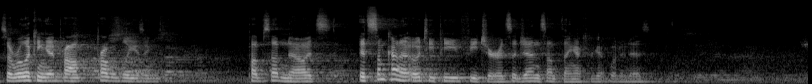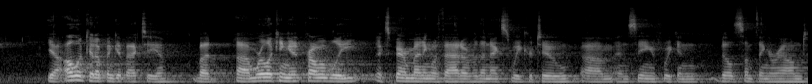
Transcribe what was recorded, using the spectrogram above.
so we're looking at pro probably using PubSub. No, it's it's some kind of OTP feature. It's a Gen something. I forget what it is. Yeah, I'll look it up and get back to you. But um, we're looking at probably experimenting with that over the next week or two um, and seeing if we can build something around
